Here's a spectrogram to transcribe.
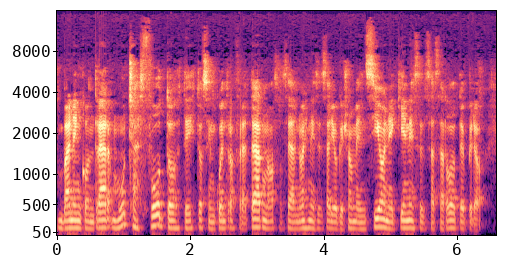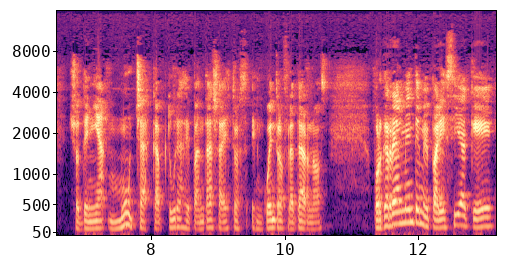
van a encontrar muchas fotos de estos encuentros fraternos, o sea, no es necesario que yo mencione quién es el sacerdote, pero yo tenía muchas capturas de pantalla de estos encuentros fraternos porque realmente me parecía que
